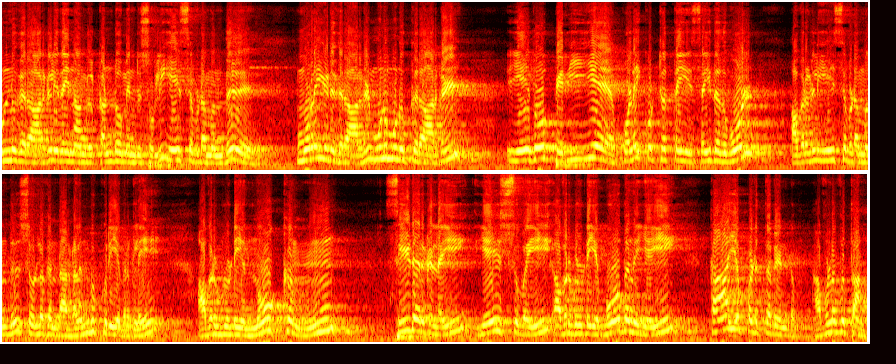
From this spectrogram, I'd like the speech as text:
உண்ணுகிறார்கள். இதை நாங்கள் கண்டோம் என்று சொல்லி இயேசுவிடம் வந்து முறையிடுகிறார்கள் முணுமுணுக்கிறார்கள். ஏதோ பெரிய கொலை குற்றத்தை செய்தது போல் அவர்கள் இயேசுவிடம் வந்து சொல்லுகின்றார்கள். அன்புக்குரியவர்களே அவர்களுடைய நோக்கம் சீடர்களை இயேசுவை அவர்களுடைய போதனையை காயப்படுத்த வேண்டும். அவ்வளவுதான்.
